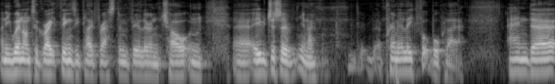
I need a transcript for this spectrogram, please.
and he went on to great things. He played for Aston Villa and Charlton. Uh, he was just a you know Premier League football player. And uh,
